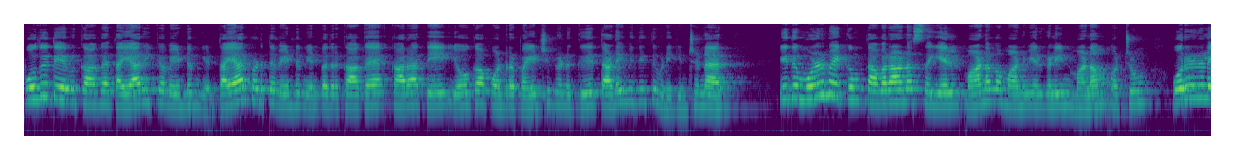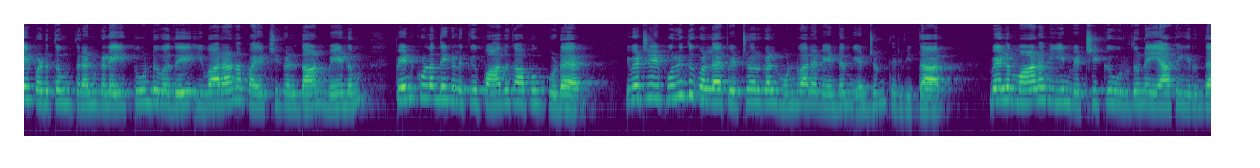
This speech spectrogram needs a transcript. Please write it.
பொது தேர்வுக்காக தயாரிக்க வேண்டும் தயார்படுத்த வேண்டும் என்பதற்காக கராத்தே யோகா போன்ற பயிற்சிகளுக்கு தடை விதித்து விடுகின்றனர். இது முழுமைக்கும் தவறான செயல். மாணவ மாணவியர்களின் மனம் மற்றும் ஒருநிலைப்படுத்தும் திறன்களை தூண்டுவது இவ்வாறான பயிற்சிகள்தான் மேலும் பெண் குழந்தைகளுக்கு பாதுகாப்பும் கூட. இவற்றை புரிந்து கொள்ள பெற்றோர்கள் முன்வர வேண்டும் என்றும் தெரிவித்தார். மேலும் மாணவியின் வெற்றிக்கு உறுதுணையாக இருந்த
